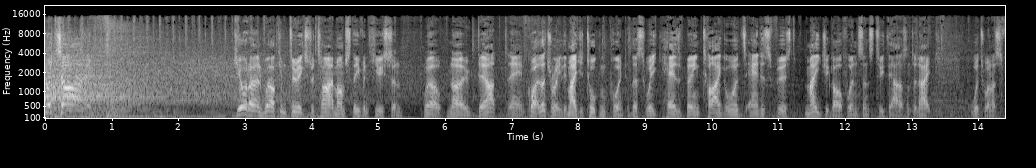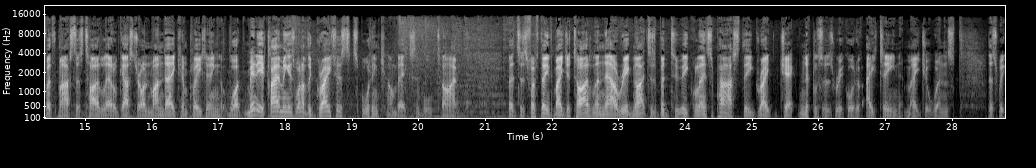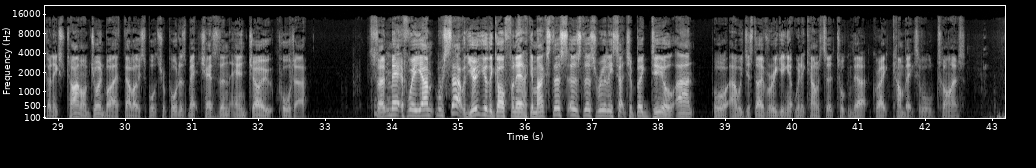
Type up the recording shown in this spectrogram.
Extra time. Kia ora and welcome to Extra Time. I'm Stephen Hewson. Well, no doubt, and quite literally, the major talking point this week has been Tiger Woods and his first major golf win since 2008. Woods won his fifth Masters title at Augusta on Monday, completing what many are claiming is one of the greatest sporting comebacks of all time. That's his 15th major title and now reignites his bid to equal and surpass the great Jack Nicklaus's record of 18 major wins. This week on Extra Time, I'm joined by fellow sports reporters Matt Chatterton and Joe Porter. So, Matt, if we um, we start with you, you're the golf fanatic amongst us. Is this really such a big deal, uh, or are we just over egging it when it comes to talking about great comebacks of all times?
